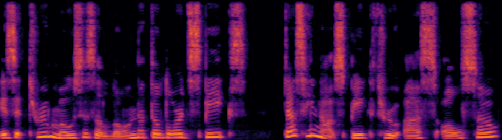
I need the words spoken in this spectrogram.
Is it through Moses alone that the Lord speaks? Does he not speak through us also?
